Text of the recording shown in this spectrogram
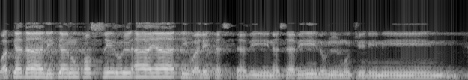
وكذلك نفصل الآيات ولتستبين سبيل المجرمين.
